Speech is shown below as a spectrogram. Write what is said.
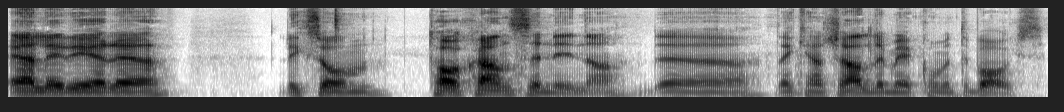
Eller är det liksom ta chansen Nina, den kanske aldrig mer kommer tillbaks?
